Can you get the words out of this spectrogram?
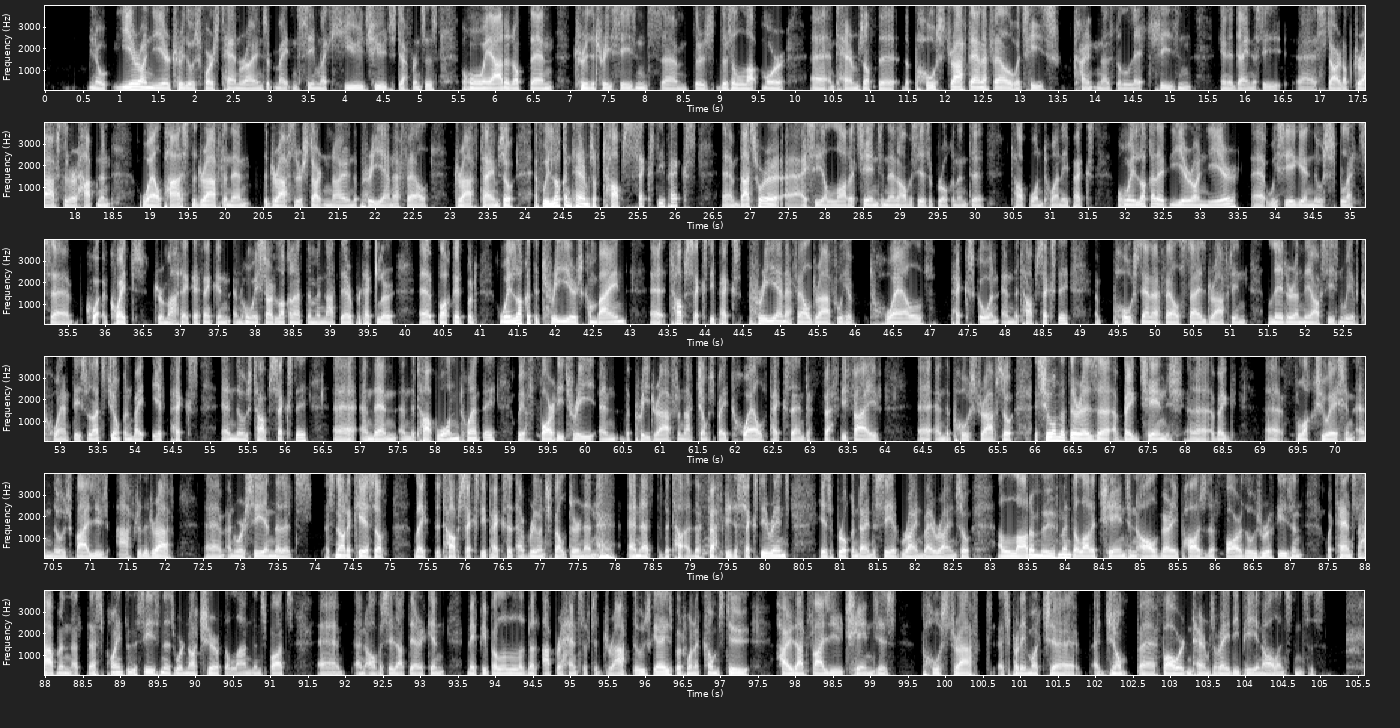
you know, year on year through those first 10 rounds, it mightn't seem like huge, huge differences. But when we add it up then through the three seasons, um, there's there's a lot more uh, in terms of the the post draft NFL, which he's counting as the late season kind of dynasty uh, startup drafts that are happening well past the draft, and then the drafts that are starting now in the pre NFL draft time. So if we look in terms of top 60 picks, um, that's where I see a lot of change. And then obviously, as it broken into top 120 picks. When we look at it year on year, uh, we see again those splits uh, quite quite dramatic, I think, and, and when we start looking at them in that their particular uh, bucket. But when we look at the three years combined, uh, top 60 picks pre NFL draft, we have 12 picks going in the top 60 and post NFL style drafting later in the offseason we have 20 so that's jumping by eight picks in those top 60 uh, and then in the top 120 we have 43 in the pre-draft and that jumps by 12 picks then to 55 uh, in the post-draft. So it's showing that there is a, a big change and a, a big uh, fluctuation in those values after the draft um, and we're seeing that it's it's not a case of like the top 60 picks that everyone's filtering in and at the top, the 50 to 60 range is broken down to see it round by round. So a lot of movement, a lot of change and all very positive for those rookies. And what tends to happen at this point of the season is we're not sure of the landing spots. Uh, and obviously that there can make people a little bit apprehensive to draft those guys. But when it comes to how that value changes, post draft, it's pretty much a, a jump uh, forward in terms of ADP in all instances.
